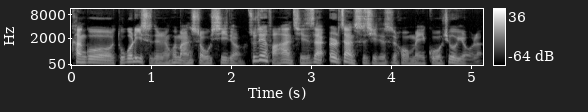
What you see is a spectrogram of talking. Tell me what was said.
看过读过历史的人会蛮熟悉的。租借法案其实在二战时期的时候，美国就有了。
